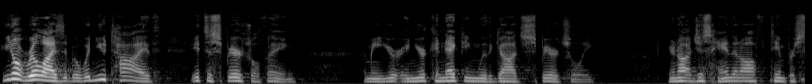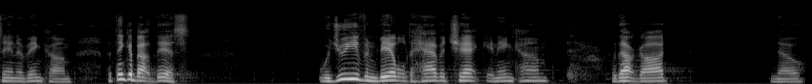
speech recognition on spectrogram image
You don't realize it, but when you tithe, it's a spiritual thing. I mean, you're, and you're connecting with God spiritually. You're not just handing off 10% of income. But think about this would you even be able to have a check and income without God? No.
